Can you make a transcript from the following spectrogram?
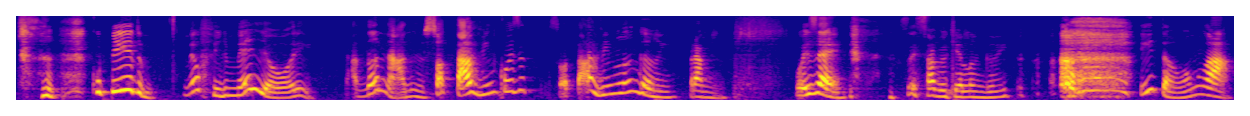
Cupido, meu filho, melhore. Tá danado, só tá vindo coisa, só tá vindo langanho pra mim. Pois é, vocês sabem o que é langanho? então, vamos lá.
